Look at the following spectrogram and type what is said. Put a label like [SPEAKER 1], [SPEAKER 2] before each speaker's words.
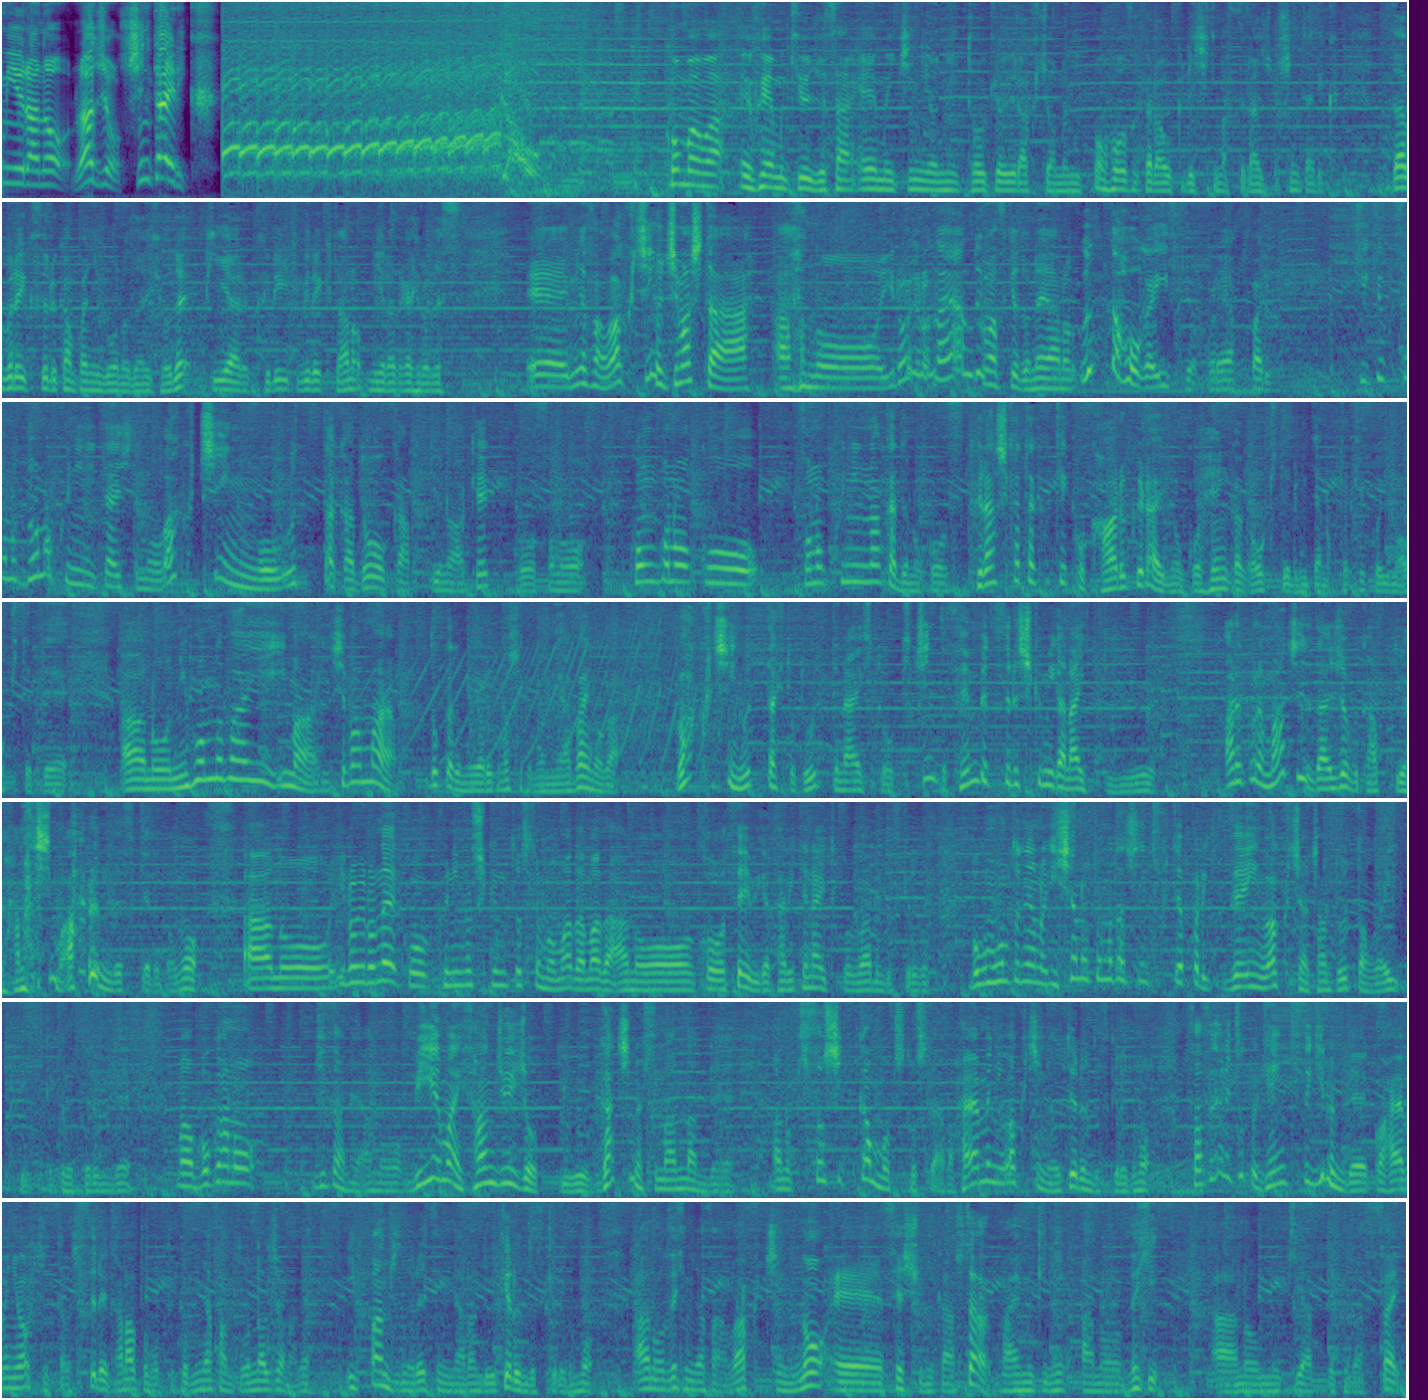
[SPEAKER 1] 三浦のラジオ新大陸。こんばんは。FM93AM1242 東京有楽町の日本放送からお送りしてきます。ラジオ新大陸。ザ・ブレイクスルーカンパニー号の代表で PR クリエイティブディレクターの三浦貴弘です、えー皆さんワクチン打ちました？あのーいろいろ悩んでますけどね。あの打った方がいいですよこれやっぱり。結局そのどの国に対してもワクチンを打ったかどうかっていうのは結構その今後のこうその国の中でのこう暮らし方が結構変わるくらいのこう変化が起きてるみたいなことが結構今起きててあの日本の場合今一番まあどっかでも言われてましたけどやばいのがワクチン打った人と打ってない人をきちんと選別する仕組みがないっていうあれこれマジで大丈夫かっていう話もあるんですけれども、あのいろいろねこう国の仕組みとしてもまだまだあのこう整備が足りてないところもあるんですけれど、僕も本当にあの医者の友達に聞くとやっぱり全員ワクチンはちゃんと打った方がいいって言ってくれてるんで、まあ僕はあの実はねあの BMI30 以上っていうガチの肥満なんであの基礎疾患持ちとしてあの早めにワクチンが打てるんですけれどもさすがにちょっと元気すぎるんでこう早めにワクチン打ったら失礼かなと思ってこう皆さんと同じようなね一般人の列に並んで受けるんですけれどもあのぜひ皆さんワクチンの、えー接種に関しては前向きにあのぜひあの向き合ってください。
